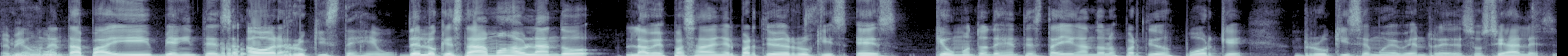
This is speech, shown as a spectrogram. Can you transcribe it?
Es en una cool. etapa ahí bien intensa. Ahora, Rookies TGU. de lo que estábamos hablando la vez pasada en el partido de Rookies es que un montón de gente está llegando a los partidos porque Rookies se mueve en redes sociales,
